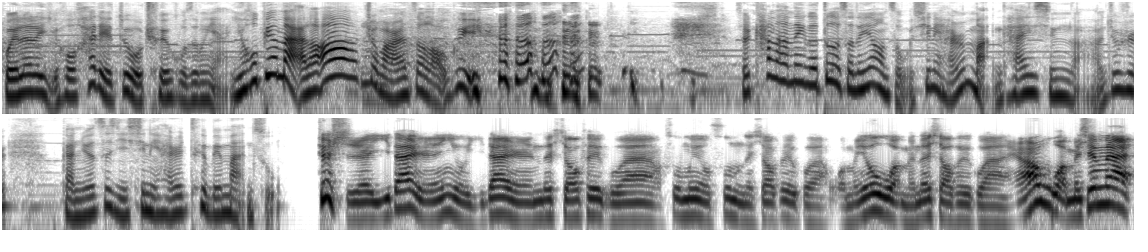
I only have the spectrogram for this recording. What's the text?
回来了以后还得对我吹胡子瞪眼，以后别买了啊，这玩意儿赠老贵。所以看他那个嘚瑟的样子，我心里还是蛮开心的啊，就是感觉自己心里还是特别满足。确实，一代人有一代人的消费观，父母有父母的消费观，我们有我们的消费观。然后我们现在，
